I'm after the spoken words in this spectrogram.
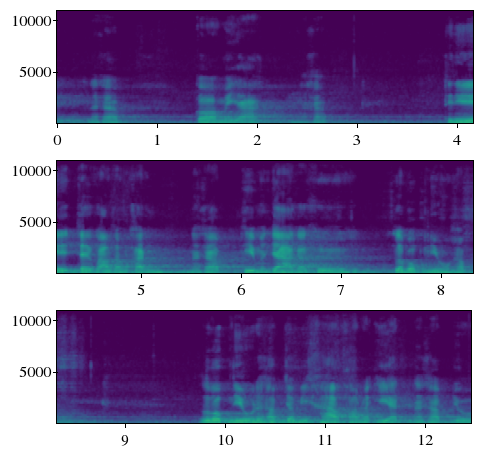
ตรนะครับ ก็ไม่ยากนะครับ ทีนี้ใจความสำคัญนะครับ ที่มันยากก็คือระบบนิ้วครับ ระบบนิ้วนะครับจะมีค่าความละเอียดนะครับ อยู่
